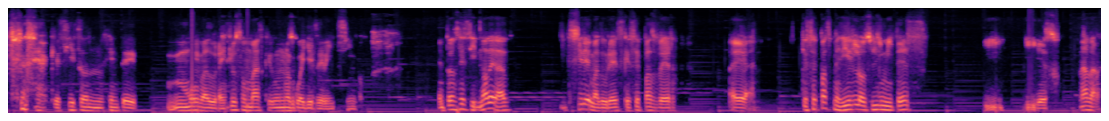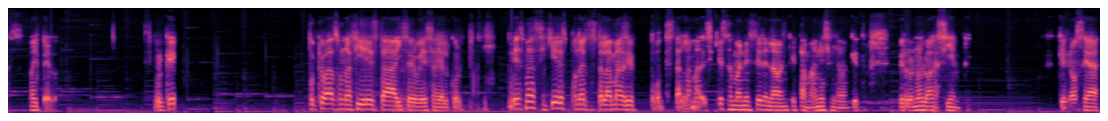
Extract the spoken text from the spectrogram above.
o sea, que sí son gente muy madura, incluso más que unos güeyes de 25. Entonces, sí, no de edad, sí de madurez, que sepas ver, eh, que sepas medir los límites y, y eso, nada más, no hay pedo. ¿Por qué? Porque vas a una fiesta, hay cerveza y alcohol. Es más, si quieres ponerte hasta la madre, ponte hasta la madre. Si quieres amanecer en la banqueta, amanece en la banqueta. Pero no lo hagas siempre. Que no sea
